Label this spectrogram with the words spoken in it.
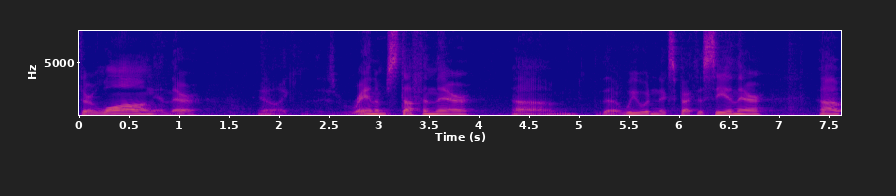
they're long, and they're, you know, like, there's random stuff in there um, that we wouldn't expect to see in there. Uh,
